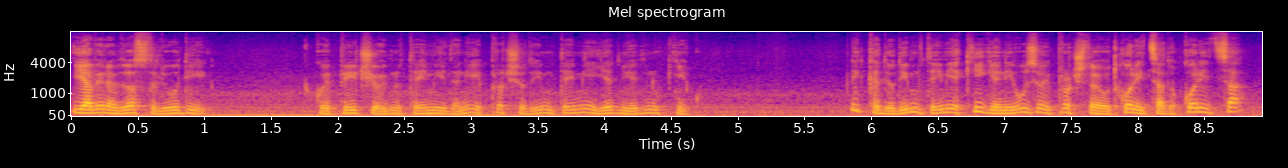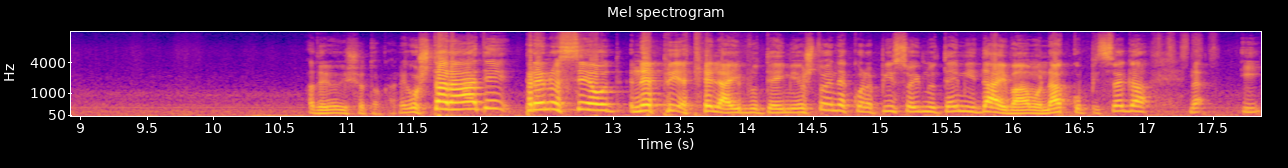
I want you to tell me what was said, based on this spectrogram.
I ja vjerujem dosta ljudi koji pričaju o Ibnu Temiji da nije pročitao od Ibnu Tejmije jednu jedinu knjigu. Nikad je od Ibnu Tejmije knjige nije uzeo i pročitao je od korica do korica, a da ne više od toga. Nego šta rade? Prenose od neprijatelja Ibnu Tejmije. Što je neko napisao Ibnu Temiji, daj vamo, nakupi svega. Na, I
